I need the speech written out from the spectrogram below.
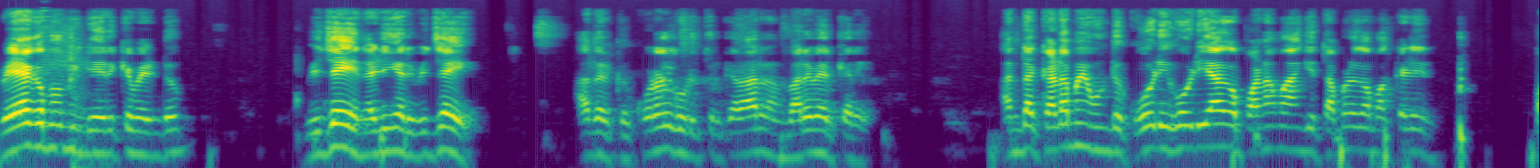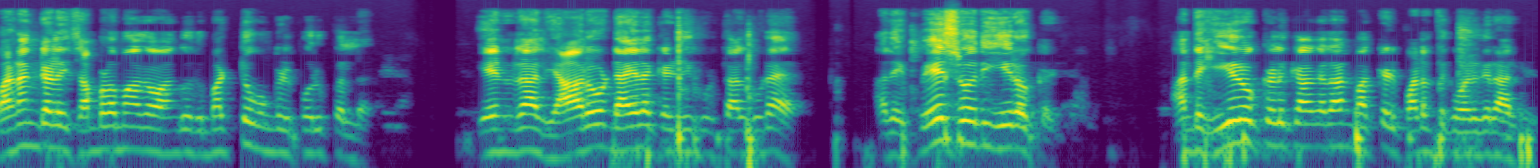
வேகமும் இங்கே இருக்க வேண்டும். விஜய் நடிகர் விஜய் அதற்கு குரல் கொடுத்திருக்கிறார் நான் வரவேற்கிறேன். அந்த கடமை உண்டு. கோடி கோடியாக பணம் வாங்கி தமிழக மக்களின் பணங்களை சம்பளமாக வாங்குவது மட்டும் உங்கள் பொறுப்பல்ல. ஏனென்றால் யாரோ டயலாக் எழுதி கொடுத்தால் கூட அதை பேசுவது ஹீரோக்கள். அந்த ஹீரோக்களுக்காக தான் மக்கள் படத்துக்கு வருகிறார்கள்.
